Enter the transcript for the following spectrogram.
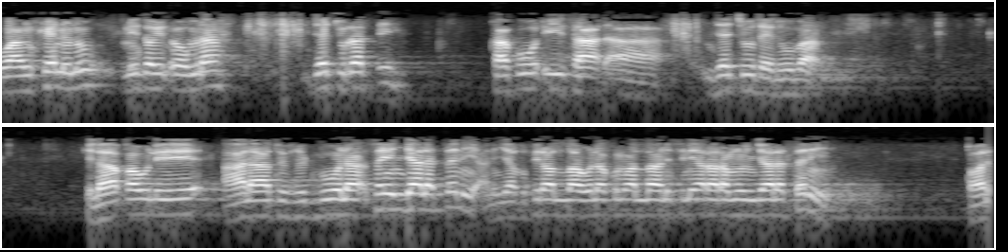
waan kennunu ni doyin dhoomna jechuu irratti kakuu dhiisaadha jechuu ta'e duuba إلى قوله ألا تحبون؟ سين جالتني. أن يغفر الله لكم الله نسني أرارم جالتني. قال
